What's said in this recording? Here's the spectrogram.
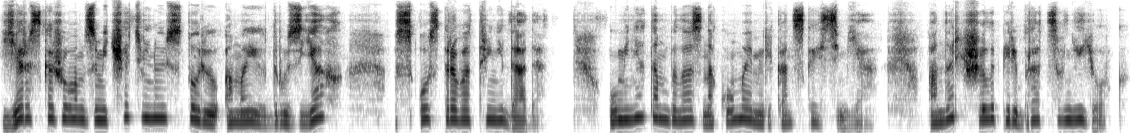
Я расскажу вам замечательную историю о моих друзьях с острова Тринидада. У меня там была знакомая американская семья. Она решила перебраться в Нью-Йорк.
